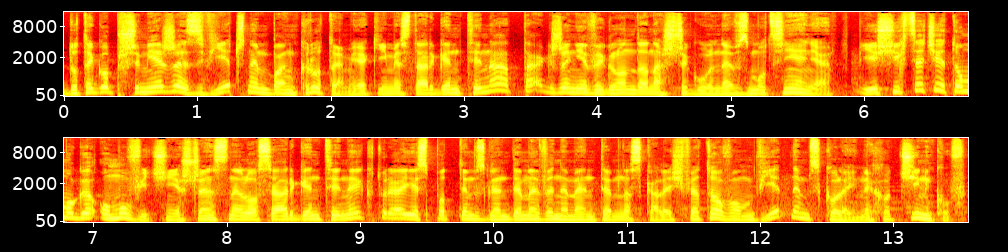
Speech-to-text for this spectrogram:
Do tego przymierze z wiecznym bankrutem, jakim jest Argentyna, także nie wygląda na szczególne wzmocnienie. Jeśli chcecie, to mogę omówić nieszczęsne losy Argentyny Argentyny, która jest pod tym względem ewenementem na skalę światową w jednym z kolejnych odcinków.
